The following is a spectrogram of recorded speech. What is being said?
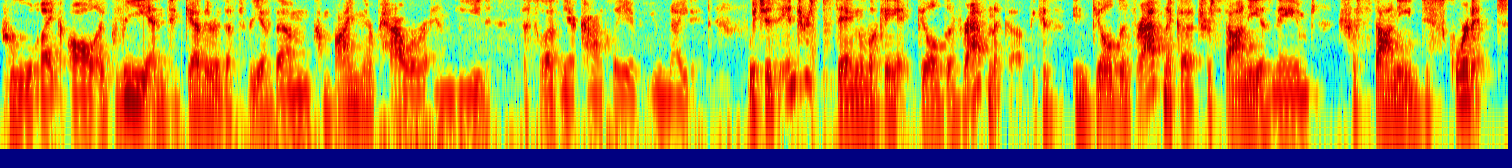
who like all agree, and together the three of them combine their power and lead the Selesnya Conclave united which is interesting looking at Guilds of Ravnica, because in Guilds of Ravnica, Trostani is named Trostani Discordant,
